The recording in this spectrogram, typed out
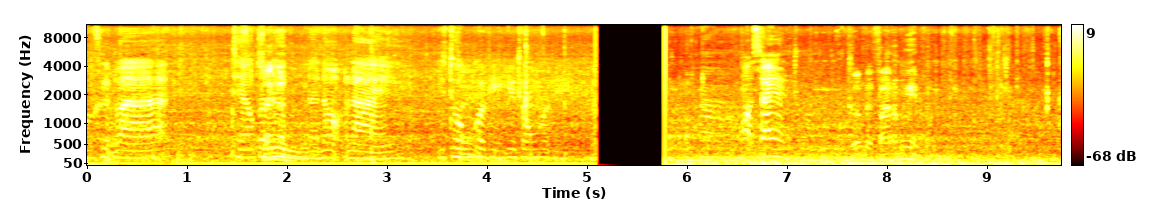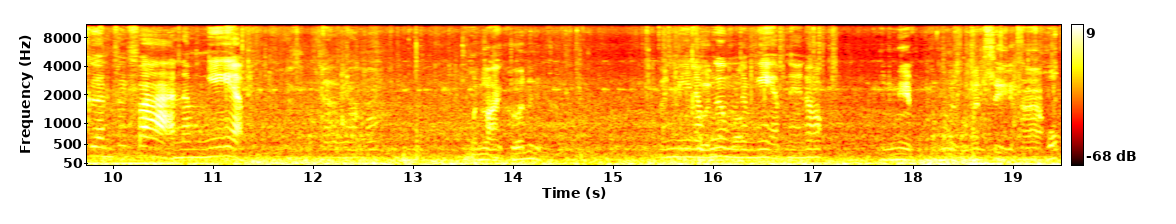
ก็คือว่าแถวก็ลืมแล้วเนาะหลายอยู่ทงก่อนพี่อยู่ทงก่อนพี่อ่าเหมาะไส้เครื่องไฟฟ้าน้ำเงียบเคลื่อนไฟฟ้าน้ำเงียบเดี๋ยวๆมันหลายเครื่องนึงมันมีน้ำเงิมน้ำเงียบเนี่ยเนาะมันเงียบมันสี่ห้าหก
